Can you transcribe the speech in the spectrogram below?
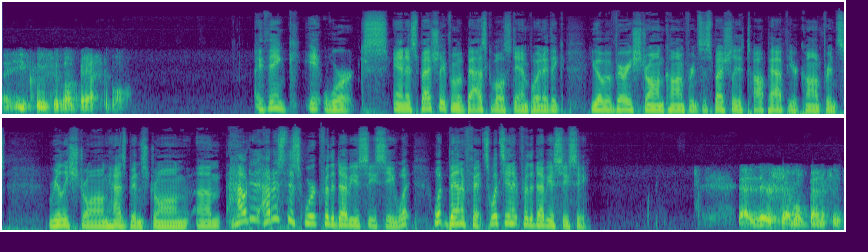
uh, inclusive of basketball. I think it works. And especially from a basketball standpoint, I think you have a very strong conference, especially the top half of your conference. Really strong, has been strong. Um, how, how does this work for the WCC? What, what benefits? What's in it for the WCC? There are several benefits,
